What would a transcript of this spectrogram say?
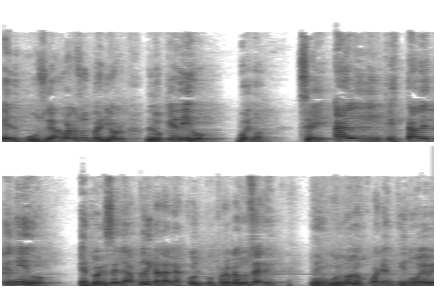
el juzgador superior lo que dijo, bueno, si hay alguien que está detenido, entonces se le aplica la habeas corpus. Pero ¿qué sucede? Ninguno de los 49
